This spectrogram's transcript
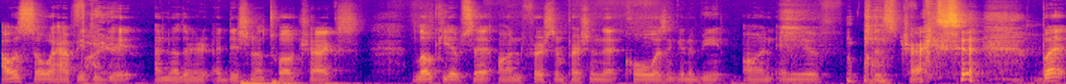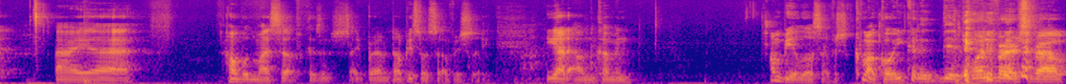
I was so happy to get another additional 12 tracks. Low key upset on first impression that Cole wasn't gonna be on any of his tracks, but I uh, humbled myself because I'm just like, bro, don't be so selfish. Like, you got an album coming. I'm gonna be a little selfish. Come on, Cole, you could have did one verse, bro.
